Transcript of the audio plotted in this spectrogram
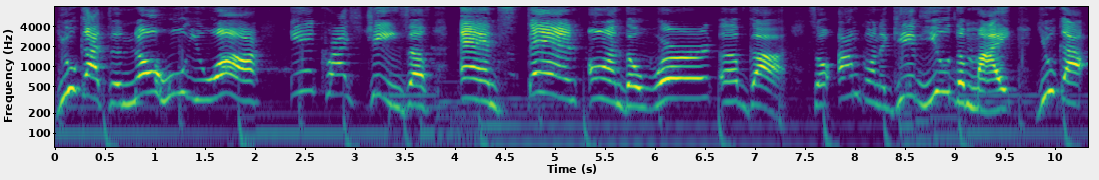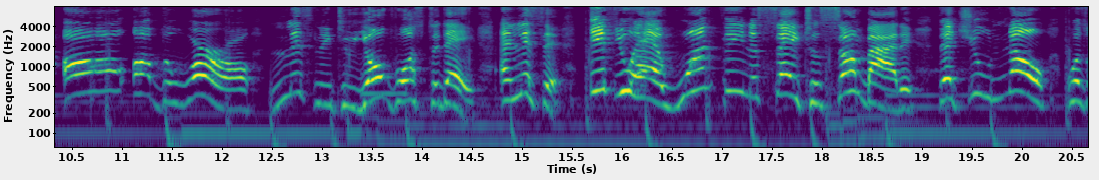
You got to know who you are in Christ Jesus and stand on the word of God. So I'm going to give you the mic. You got all of the world listening to your voice today. And listen, if you had one thing to say to somebody that you know was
